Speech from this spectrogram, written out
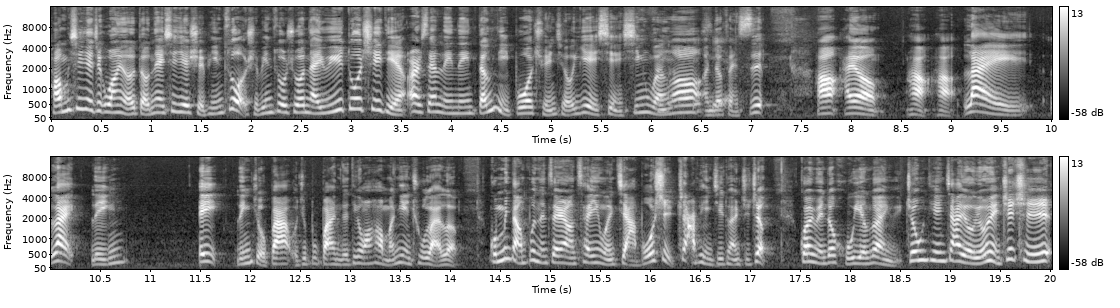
好，我们谢谢这个网友的抖内，谢谢水瓶座。水瓶座说：“奶鱼多吃一点，二三零零等你播全球夜线新闻哦。”你的粉丝，好，还有好好赖赖零 A 零九八，我就不把你的电话号码念出来了。国民党不能再让蔡英文假博士诈骗集团执政，官员都胡言乱语。中天加油，永远支持。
